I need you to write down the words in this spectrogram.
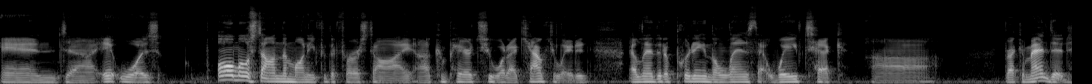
and uh, it was almost on the money for the first eye uh, compared to what I calculated. I landed up putting in the lens that WaveTec uh, recommended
